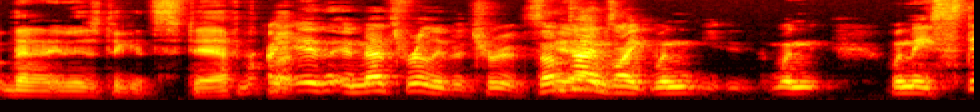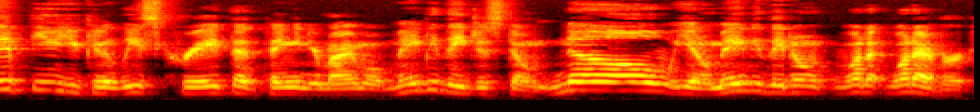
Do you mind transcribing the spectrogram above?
than it is to get stiffed. But, and, and that's really the truth. Sometimes, yeah. like when when when they stiff you, you can at least create that thing in your mind. Well, maybe they just don't know, you know, maybe they don't, what, whatever.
